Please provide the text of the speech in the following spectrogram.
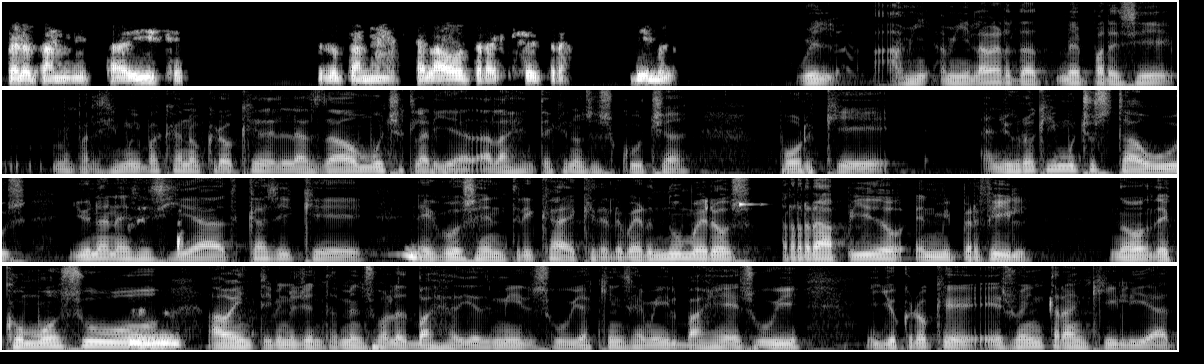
pero también está Dice, pero también está la otra, etcétera. Dímelo. Will, a mí, a mí la verdad me parece, me parece muy bacano, creo que le has dado mucha claridad a la gente que nos escucha, porque yo creo que hay muchos tabús y una necesidad casi que egocéntrica de querer ver números rápido en mi perfil. ¿no? De cómo subo a 20 mil oyentes mensuales, bajé a 10 mil, subí a 15 mil, bajé, subí. Y yo creo que es una intranquilidad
